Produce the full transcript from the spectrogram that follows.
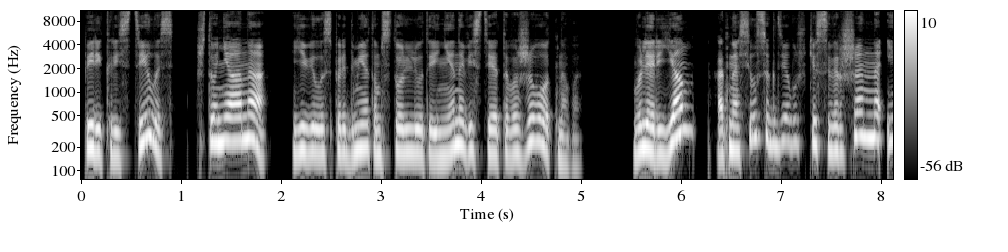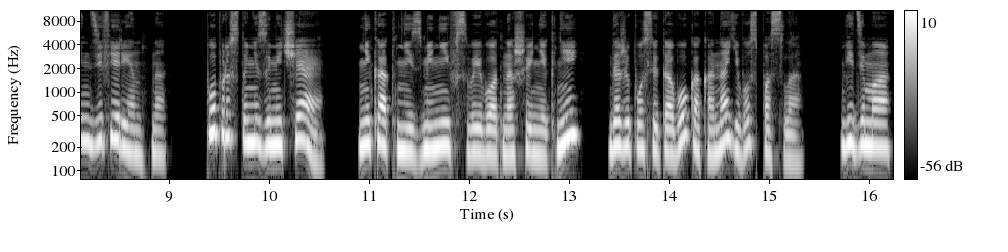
перекрестилась, что не она явилась предметом столь лютой ненависти этого животного. Валерьян относился к девушке совершенно индифферентно, попросту не замечая, никак не изменив своего отношения к ней даже после того, как она его спасла. Видимо,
